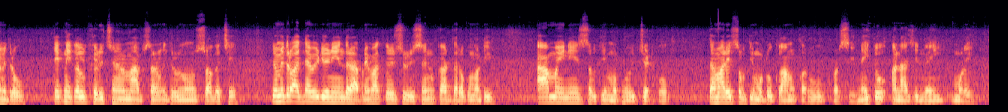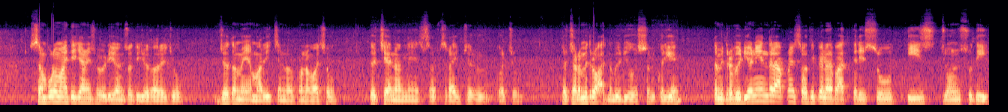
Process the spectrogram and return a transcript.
મિત્રો ટેકનિકલ ખેડૂત ચેનલમાં આપ સૌ મિત્રોનું સ્વાગત છે. તો મિત્રો, આજના વિડીયોની અંદર આપણે વાત કરીશું રેશન કાર્ડ ધારકો માટે આ મહિને સૌથી મોટો ઝટકો. તમારે સૌથી મોટું કામ કરવું પડશે, નહીં તો અનાજ નહીં મળે. સંપૂર્ણ માહિતી જાણીશું વીડિયો અંશોથી જોતા રહેજો. જો તમે અમારી ચેનલ પર નવા છો, તો ચેનલને સબસ્ક્રાઈબ જરૂર કરજો. તો ચાલો મિત્રો, આજનો વીડિયો શરૂ કરીએ. તો મિત્રો, વિડીયોની અંદર આપણે સૌથી પહેલાં વાત કરીશું ત્રીસ જૂન સુધી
